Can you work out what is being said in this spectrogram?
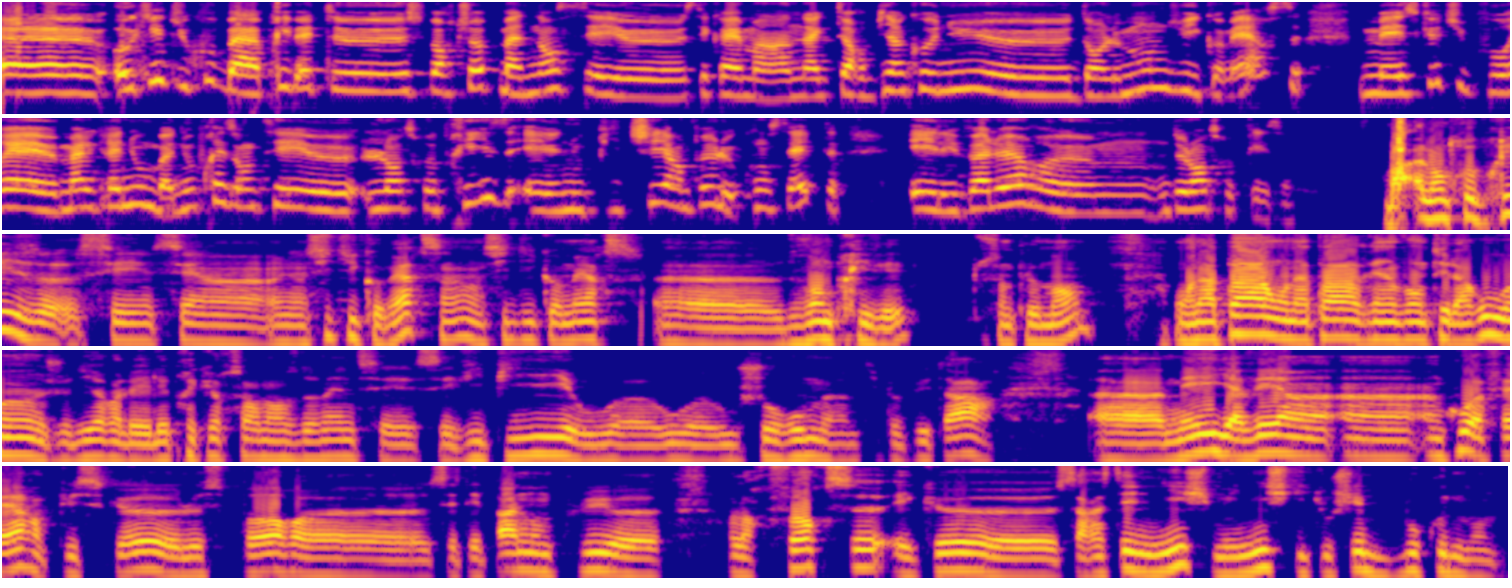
Euh, ok, du coup, bah, Private Sport Shop, maintenant, c'est c'est quand même un acteur bien connu dans le monde du e-commerce. Mais est-ce que tu pourrais, malgré nous, bah, nous présenter l'entreprise et nous pitcher un peu le concept et les valeurs de l'entreprise? Bah, l'entreprise, c'est un, un site e-commerce, hein, un site e-commerce euh, de vente privée, tout simplement. On n'a pas, on n'a pas réinventé la roue. Hein. Je veux dire, les, précurseurs dans ce domaine, c'est, c'est VP ou, euh, ou, showroom un petit peu plus tard. Euh, mais il y avait un, coup à faire puisque le sport, euh, c'était pas non plus euh, leur force et que euh, ça restait une niche, mais une niche qui touchait beaucoup de monde.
